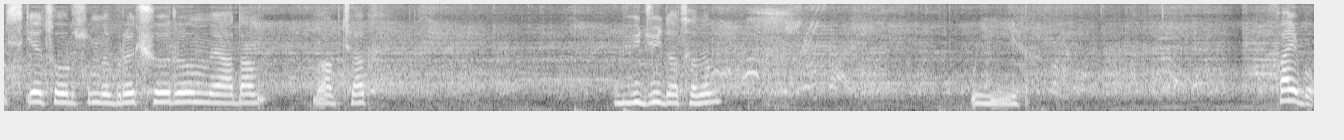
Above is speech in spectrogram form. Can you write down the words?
İskelet ordusunu da bırakıyorum ve adam ne yapacak? Büyücüyü de atalım. Uy. Fireball.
